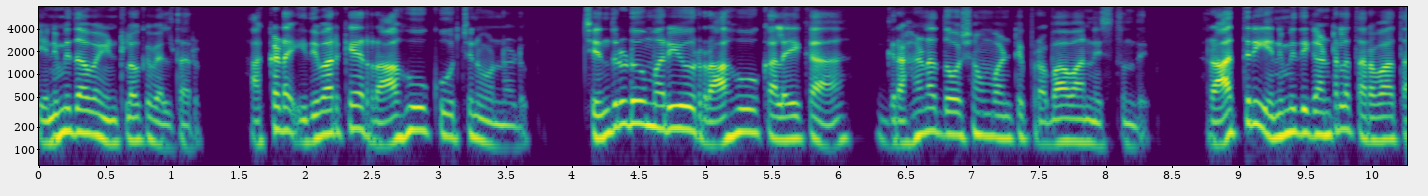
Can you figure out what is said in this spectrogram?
ఎనిమిదవ ఇంట్లోకి వెళ్తారు. అక్కడ ఇదివరకే రాహువు కూర్చుని ఉన్నాడు. చంద్రుడు మరియు రాహువు కలయిక గ్రహణ దోషం వంటి ప్రభావాన్ని ఇస్తుంది. రాత్రి ఎనిమిది గంటల తర్వాత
